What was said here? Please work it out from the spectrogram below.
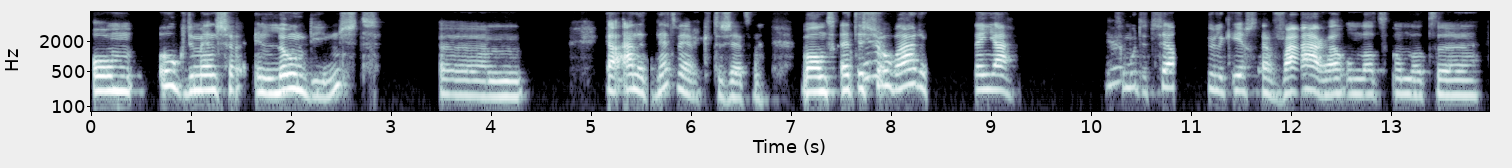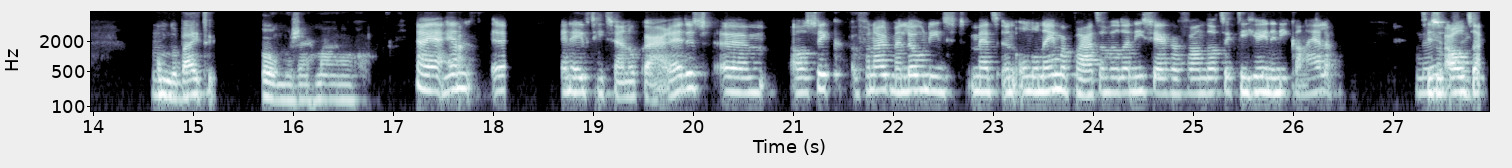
om ook de mensen in loondienst um, ja, aan het netwerk te zetten. Want het is zo waardevol. En ja, ja, je moet het zelf natuurlijk eerst ervaren om, dat, om, dat, uh, om hm. erbij te komen, zeg maar nog. Nou ja, en, uh, en heeft iets aan elkaar. Hè? Dus um, als ik vanuit mijn loondienst met een ondernemer praat, dan wil dat niet zeggen van dat ik diegene niet kan helpen. het is altijd,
